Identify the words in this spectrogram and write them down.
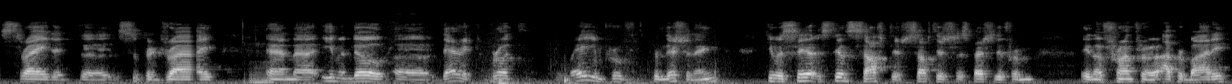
strided, uh, super dry. Mm-hmm. And uh, even though uh, Derek brought way improved conditioning, he was still, still softish, softish, especially from you know front from upper body.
